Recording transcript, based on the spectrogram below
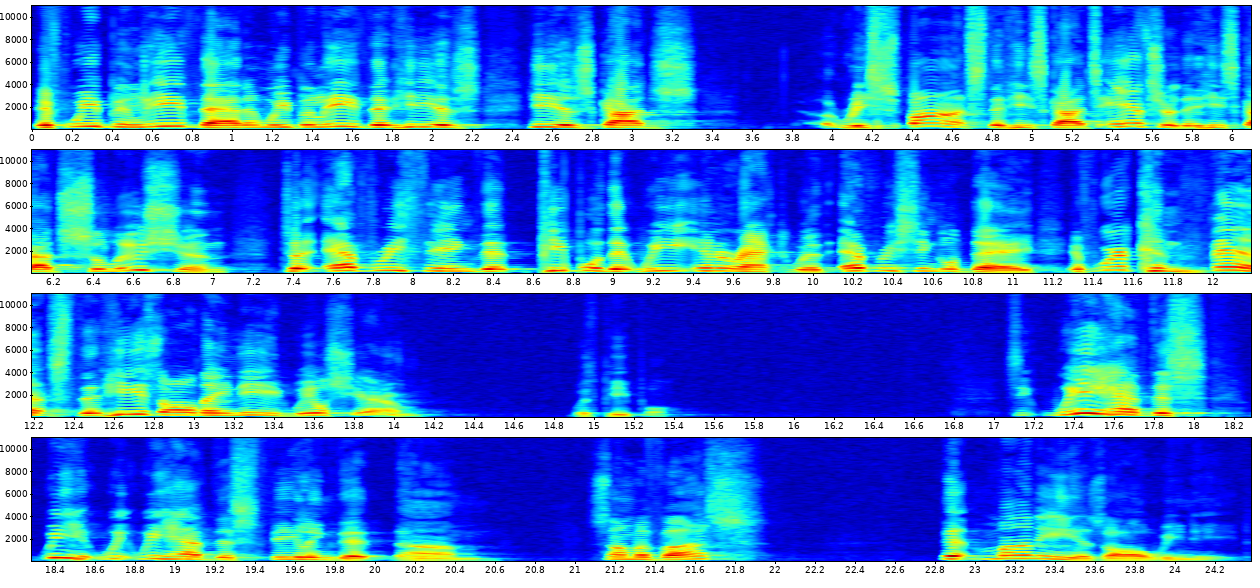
If we believe that and we believe that He is, he is God's response, that He's God's answer, that He's God's solution to everything that people that we interact with every single day, if we're convinced that He's all they need, we'll share Him with people. See, we have this, we, we, we have this feeling that um, some of us, that money is all we need.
